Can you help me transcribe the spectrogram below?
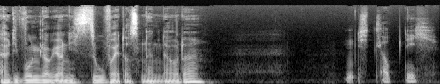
Aber die wohnen, glaube ich, auch nicht so weit auseinander, oder? Ich glaube nicht.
